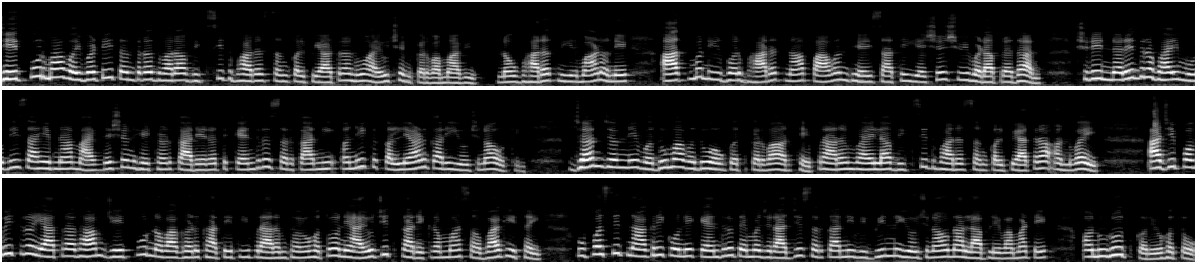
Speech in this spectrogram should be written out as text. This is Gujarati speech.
જેતપુરમાં વહીવટી તંત્ર દ્વારા વિકસિત ભારત સંકલ્પ યાત્રાનું આયોજન કરવામાં આવ્યું. નવ ભારત નિર્માણ અને આત્મનિર્ભર ભારતના પાવન ધ્યેય સાથે યશસ્વી વડાપ્રધાન શ્રી નરેન્દ્રભાઈ મોદી સાહેબના માર્ગદર્શન હેઠળ કાર્યરત કેન્દ્ર સરકારની અનેક કલ્યાણકારી યોજનાઓથી જનજનને વધુમાં વધુ અવગત કરવા અર્થે પ્રારંભાયેલા વિકસિત ભારત સંકલ્પ યાત્રા અન્વયે આજે પવિત્ર યાત્રાધામ જેતપુર નવાગઢ ખાતેથી પ્રારંભ થયો હતો અને આયોજિત કાર્યક્રમમાં સહભાગી થઈ ઉપસ્થિત નાગરિકોને કેન્દ્ર તેમજ રાજ્ય સરકારની વિભિન્ન યોજનાઓના લાભ લેવા માટે અનુરોધ કર્યો હતો.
